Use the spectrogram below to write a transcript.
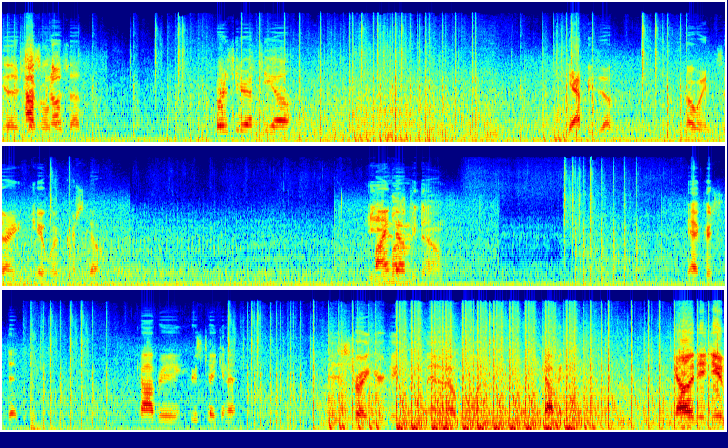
Yeah, there's House several up. of us Where's your FTL? Cappy's up. Oh wait, sorry. Shit, where'd Chris go? He Find must him. be down. Yeah, Chris is dead. Copy. Who's taking it? This Striker taking command of Alpha 1. Yellow, did you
